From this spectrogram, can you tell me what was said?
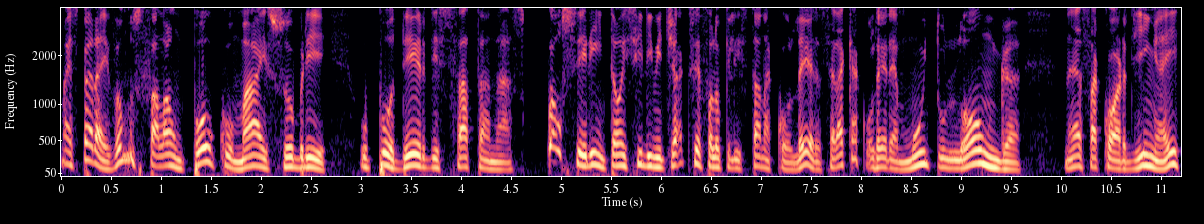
Mas espera aí, vamos falar um pouco mais sobre o poder de Satanás. Qual seria então esse limite? Já que você falou que ele está na coleira, será que a coleira é muito longa, né, essa cordinha aí?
